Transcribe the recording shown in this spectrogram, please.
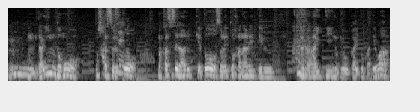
ううんん。うん、だからインドも、もしかすると、まあ、カースト制度あるけど、それと離れてる、なんか IT の業界とかでは、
